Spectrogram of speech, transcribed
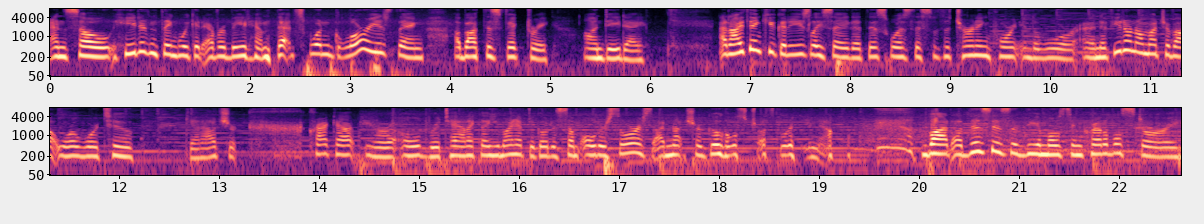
And so he didn't think we could ever beat him. That's one glorious thing about this victory on D Day. And I think you could easily say that this was this was the turning point in the war. And if you don't know much about World War II, get out your crack out your old Britannica. You might have to go to some older source. I'm not sure Google's trustworthy now. but uh, this is the most incredible story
